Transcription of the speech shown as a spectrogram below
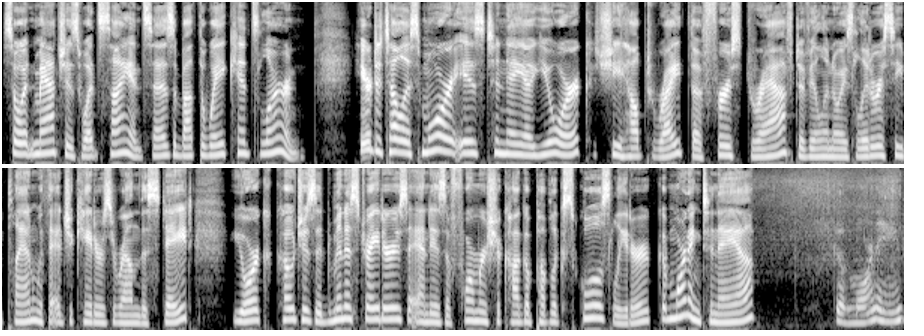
so it matches what science says about the way kids learn. Here to tell us more is Tinaya York. She helped write the first draft of Illinois' literacy plan with educators around the state. York coaches administrators and is a former Chicago Public Schools leader. Good morning, Tinaya. Good morning.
